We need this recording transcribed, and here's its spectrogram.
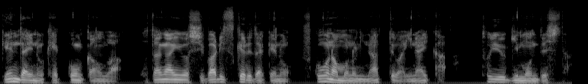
現代の結婚観はお互いを縛り付けるだけの不幸なものになってはいないかという疑問でした。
